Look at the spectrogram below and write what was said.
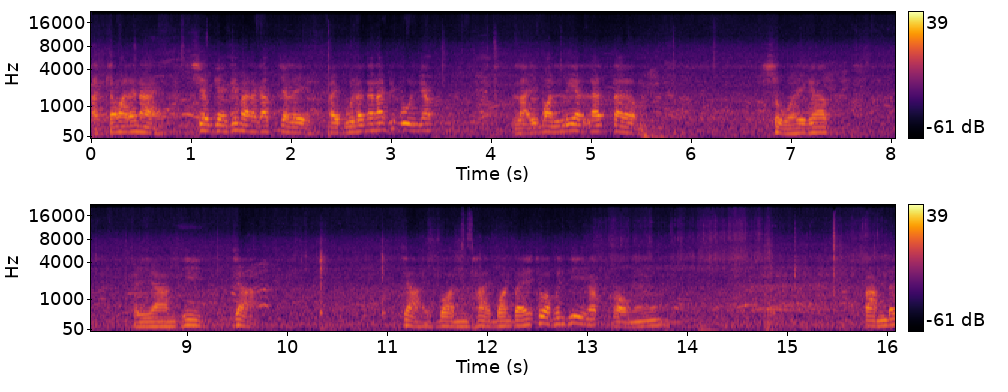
อัดเข้ามาได้นในเชื่อมเกมขึ้นมานะครับเจเลไปบุญรัตนะพิบูลครับ ไหลบอลเลียดและเติม สวยครับ พยายามที่จะจ่ายบอลถ่ายบอลไปให้ทั่วพื้นที่ครับของ ตามได้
